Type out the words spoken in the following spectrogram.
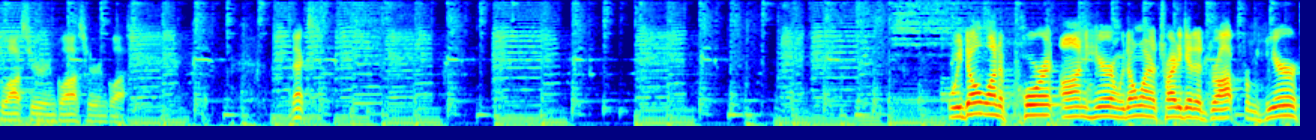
glossier and glossier and glossier. Next. We don't want to pour it on here and we don't want to try to get a drop from here.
